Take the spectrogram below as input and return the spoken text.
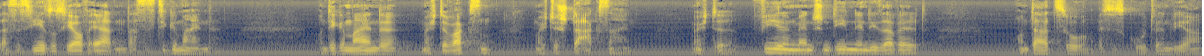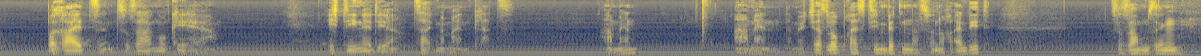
Das ist Jesus hier auf Erden, das ist die Gemeinde. Und die Gemeinde möchte wachsen, möchte stark sein, möchte vielen Menschen dienen in dieser Welt. Und dazu ist es gut, wenn wir bereit sind zu sagen, okay Herr, ich diene dir, zeig mir meinen Platz. Amen. Amen. Dann möchte ich das Lobpreisteam bitten, dass wir noch ein Lied zusammen singen.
